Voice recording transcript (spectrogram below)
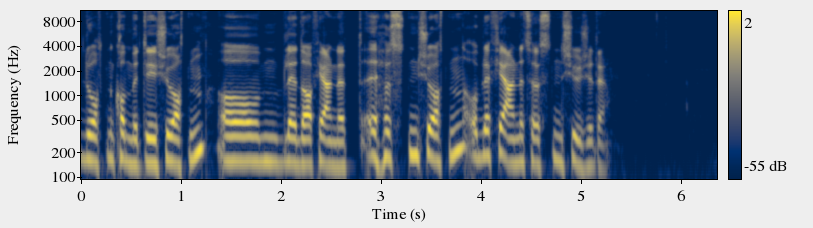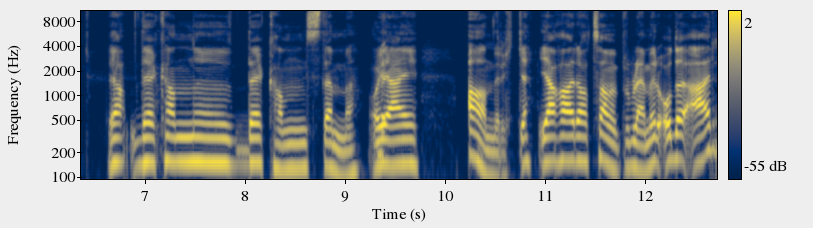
Låten kom ut i 2018 og ble da fjernet eh, høsten 2018 og ble fjernet høsten 2023. Ja, det kan, det kan stemme. Og jeg aner ikke. Jeg har hatt samme problemer, og det er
